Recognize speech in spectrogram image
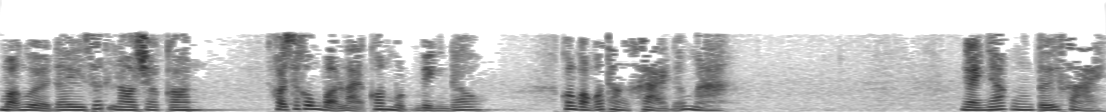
Mọi người ở đây rất lo cho con. Họ sẽ không bỏ lại con một mình đâu Con còn có thằng Khải nữa mà ngày nhắc tới Khải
